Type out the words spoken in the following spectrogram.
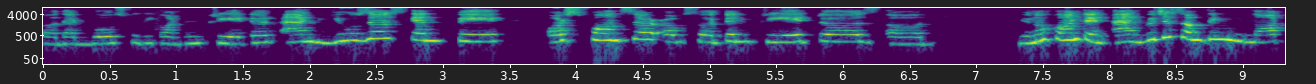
uh, that goes to the content creators and users can pay or sponsor of certain creators uh, you know content. And which is something not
